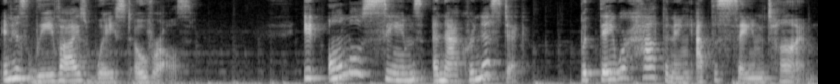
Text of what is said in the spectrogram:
in his Levi's waist overalls. It almost seems anachronistic, but they were happening at the same time.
